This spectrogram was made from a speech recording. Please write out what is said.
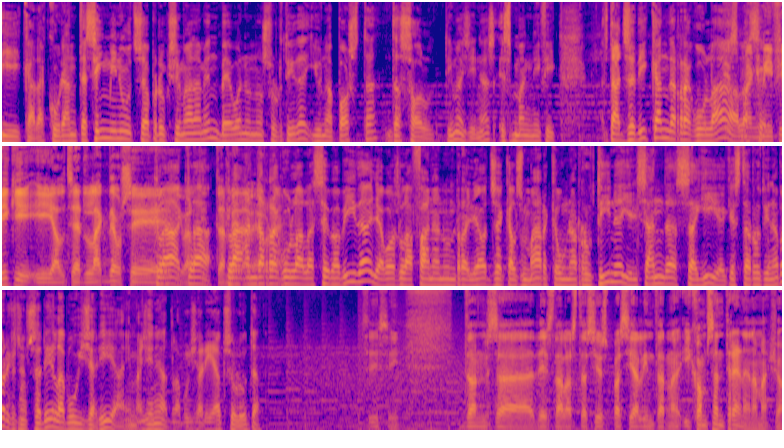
i cada 45 minuts aproximadament veuen una sortida i una posta de sol. T'imagines? És magnífic. T'haig de dir que han de regular... És la se- magnífic i, i el jet lag deu ser Clar, divertit clar, també. clar, han de regular la seva vida, llavors la fan en un rellotge que els marca una rutina i ells han de seguir aquesta rutina perquè si no seria la bogeria, imagina't, la bogeria absoluta. Sí, sí. Doncs uh, des de l'Estació Espacial Internacional... I com s'entrenen amb això?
